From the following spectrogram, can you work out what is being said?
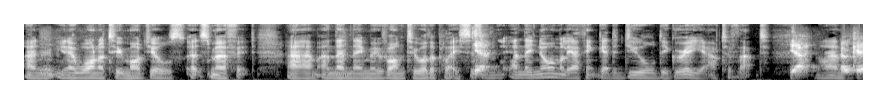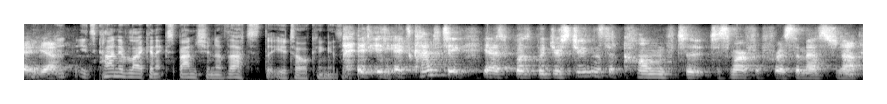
and you know one or two modules at Smurfit, um, and then they move on to other places. Yeah. And, and, they normally, I think, get a dual degree out of that. Yeah. Um, okay. Yeah. It, it's kind of like an expansion of that that you're talking, is it? it, it it's kind of take yes, but but your students that come to to Smurfit for a semester now,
